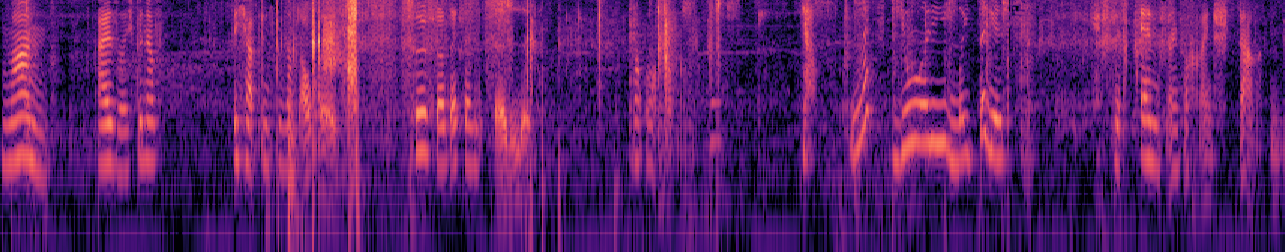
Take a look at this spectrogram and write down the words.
Mann. Also, ich bin auf. Ich habe insgesamt auch elf. 12 statt 6 sind 11. Ja. Let's go, weiter geht's. Jetzt mit Ems einfach rein starten.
